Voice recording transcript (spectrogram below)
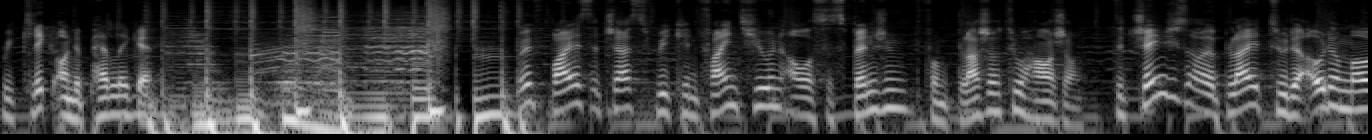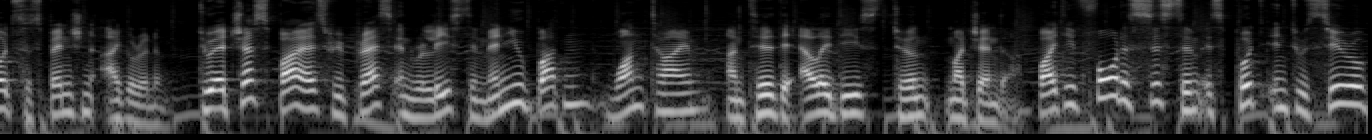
we click on the pedal again. With bias adjust we can fine tune our suspension from blusher to harsher. The changes are applied to the auto mode suspension algorithm. To adjust bias we press and release the menu button one time until the LEDs turn magenta. By default the system is put into zero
